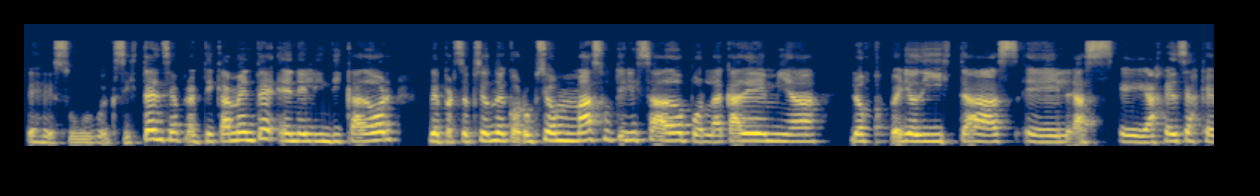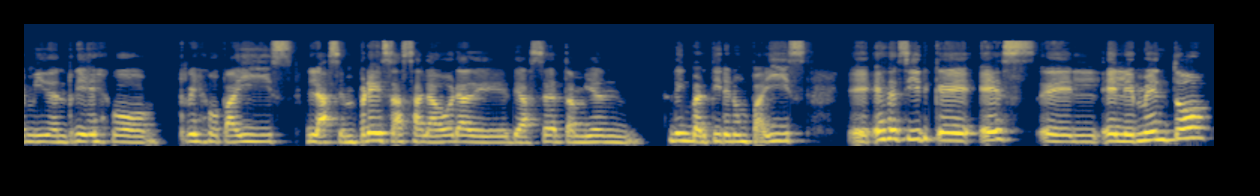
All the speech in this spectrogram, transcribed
desde su existencia prácticamente, en el indicador de percepción de corrupción más utilizado por la academia, los periodistas, eh, las eh, agencias que miden riesgo, riesgo país, las empresas a la hora de, de hacer también de invertir en un país. Eh, es decir, que es el elemento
